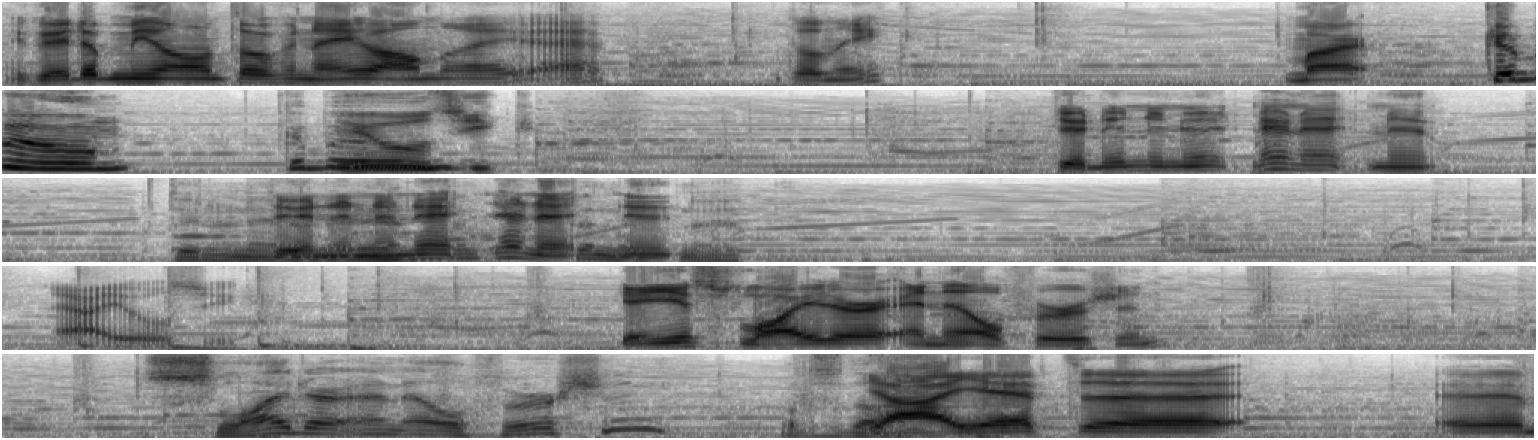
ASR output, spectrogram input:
Ik weet dat Milan het over een hele andere hebt dan ik. Maar, kaboom! Kaboom. Heel ziek. Nee, nee, nee, nee, nee, nee. Ja, heel ziek. Ken je Slider NL version? Slider NL version? Wat is dat? Ja, je hebt eh, eh,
